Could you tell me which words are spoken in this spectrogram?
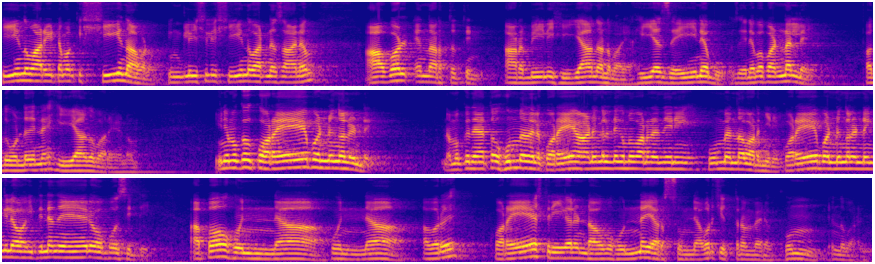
ഹീ എന്ന് മാറിയിട്ട് നമുക്ക് ഷീ എന്നാവണം. ഇംഗ്ലീഷിൽ ഷീ എന്ന് പറഞ്ഞ സാധനം അവൾ എന്ന അർത്ഥത്തിൽ അറബിയിൽ ഹിയ എന്നാണ് പറയുക. ഹിയ സൈനബു. സൈനബ പെണ്ണല്ലേ? അപ്പം അതുകൊണ്ട് തന്നെ ഹിയ എന്ന് പറയണം. ഇനി നമുക്ക് കുറേ പെണ്ണുങ്ങളുണ്ട്. നമുക്ക് നേരത്തെ ഹും എന്നല്ല? കുറേ ആണുങ്ങളുണ്ടെങ്കിൽ നമ്മൾ പറഞ്ഞതിന് ഹും എന്നാ പറഞ്ഞിന്. കുറേ പെണ്ണുങ്ങളുണ്ടെങ്കിലോ ഇതിന്റെ നേരെ ഓപ്പോസിറ്റ് അപ്പോൾ ഹുന്ന ഹുന്ന. അവർ കുറേ സ്ത്രീകളുണ്ടാവുമ്പോൾ ഹുന്ന യർസുന്ന. അവർ ചിത്രം വരക്കും എന്ന് പറഞ്ഞു.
